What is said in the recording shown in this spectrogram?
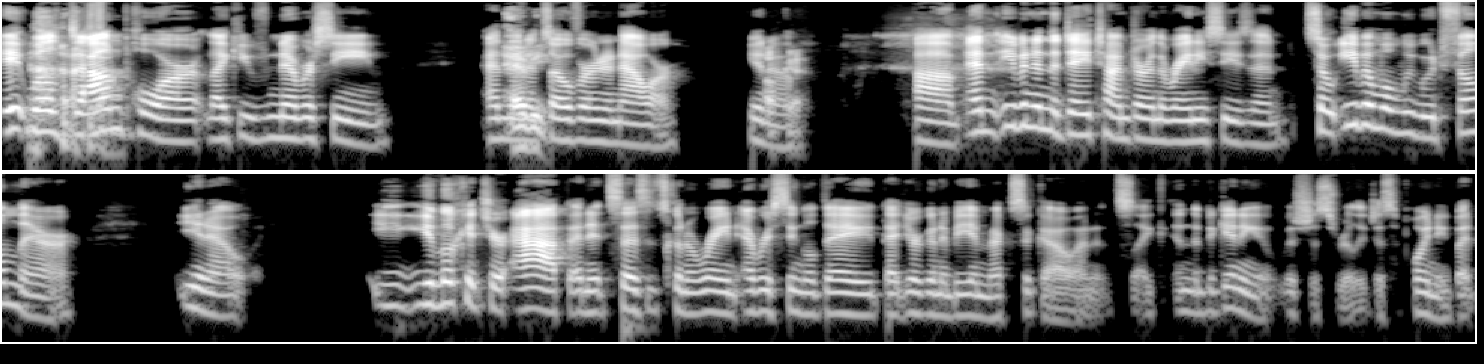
it will downpour like you've never seen and then it's over in an hour you know okay um, and even in the daytime during the rainy season. So even when we would film there, you know, you look at your app and it says it's going to rain every single day that you're going to be in Mexico, and it's like in the beginning it was just really disappointing. But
